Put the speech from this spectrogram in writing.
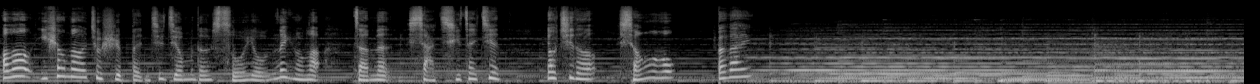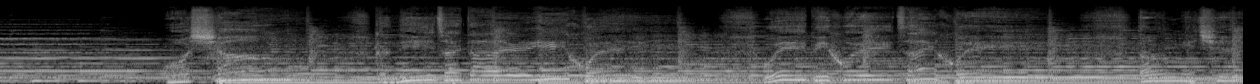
好了，以上呢就是本期节目的所有内容了，咱们下期再见，要记得想我哦，拜拜。我想跟你再待一回，未必会再会，当一切。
